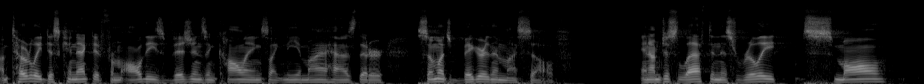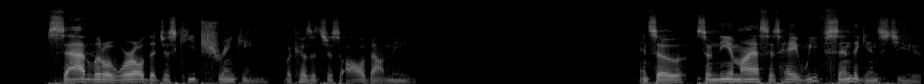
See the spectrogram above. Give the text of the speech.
I'm totally disconnected from all these visions and callings like Nehemiah has that are so much bigger than myself. And I'm just left in this really small, sad little world that just keeps shrinking because it's just all about me. And so, so Nehemiah says, Hey, we've sinned against you.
